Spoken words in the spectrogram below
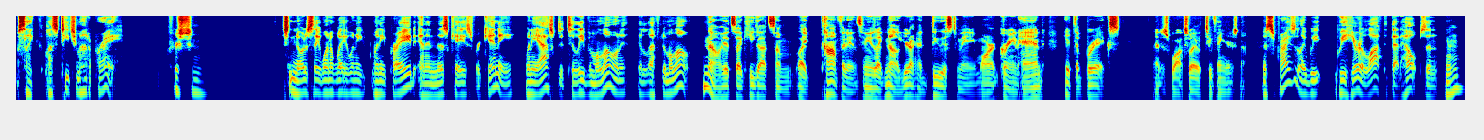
it's like let's teach him how to pray. Christian? Notice they went away when he when he prayed, and in this case for Kenny, when he asked it to leave him alone, it, it left him alone. No, it's like he got some like confidence, and he's like, "No, you're not going to do this to me anymore." Green hand, hit the bricks, and just walks away with two fingers now, And surprisingly, we we hear a lot that that helps in Mhm.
